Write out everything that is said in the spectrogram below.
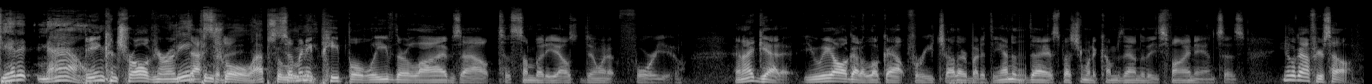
get it now. Be in control of your own Be in destiny. control, absolutely. So many people leave their lives out to somebody else doing it for you. And I get it. You, we all got to look out for each other, but at the end of the day, especially when it comes down to these finances, you look out for yourself.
